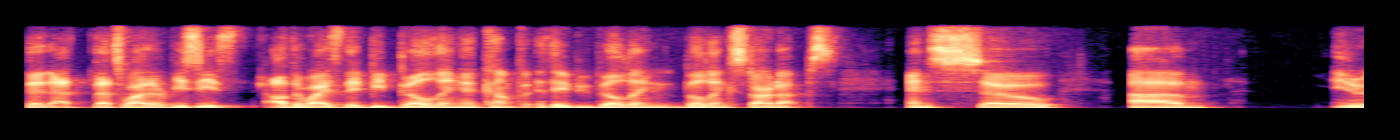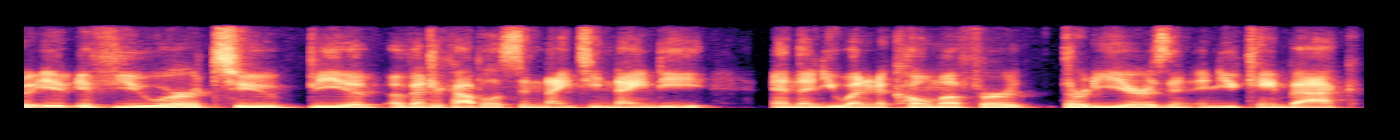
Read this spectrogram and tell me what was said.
that, that's why they're VCs. Otherwise, they'd be building a company, they'd be building building startups. And so, um, you know, if, if, you were to be a, a, venture capitalist in 1990 and then you went in a coma for 30 years and, and you came back,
